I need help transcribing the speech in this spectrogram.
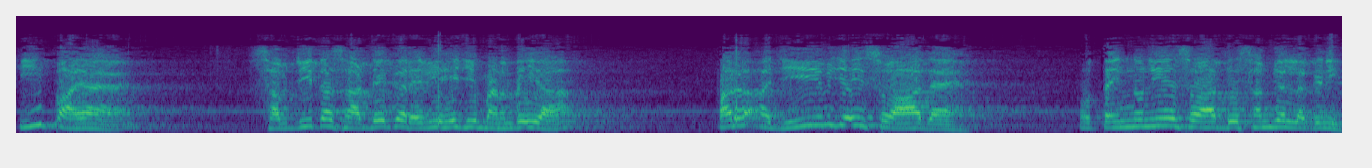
ਕੀ ਪਾਇਆ ਹੈ? ਸਬਜ਼ੀ ਤਾਂ ਸਾਡੇ ਘਰੇ ਵੀ ਇਹੀ ਜੀ ਬਣਦੀ ਆ, ਪਰ ਅਜੀਬ ਜਿਹੀ ਸਵਾਦ ਹੈ। ਉਹ ਤੈਨੂੰ ਨਹੀਂ ਇਹ ਸਵਾਦ ਦੀ ਸਮਝਣ ਲੱਗਣੀ।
